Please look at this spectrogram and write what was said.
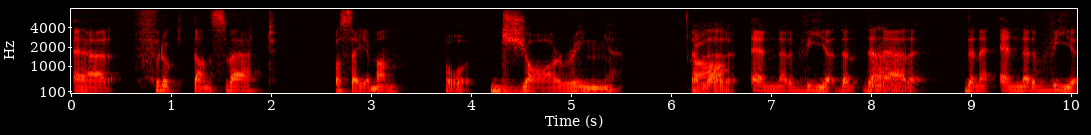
är fruktansvärt, vad säger man, på jarring. Ja. Eller NRV. Den, den, Ja. är, den är NRV.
